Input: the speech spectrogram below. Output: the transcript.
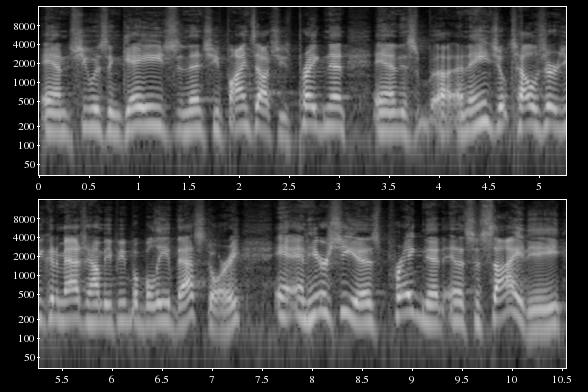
and she was engaged, and then she finds out she's pregnant, and this, uh, an angel tells her, you can imagine how many people believe that story. And, and here she is, pregnant in a society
